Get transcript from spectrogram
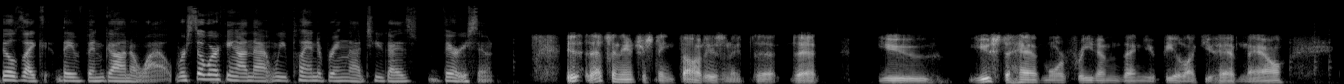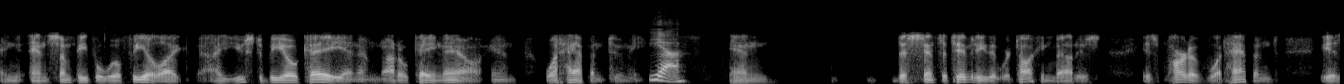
feels like they've been gone a while. We're still working on that. And we plan to bring that to you guys very soon. It, that's an interesting thought, isn't it? That that you used to have more freedom than you feel like you have now, and and some people will feel like I used to be okay and I'm not okay now, and what happened to me? yeah. And this sensitivity that we're talking about is is part of what happened. Is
